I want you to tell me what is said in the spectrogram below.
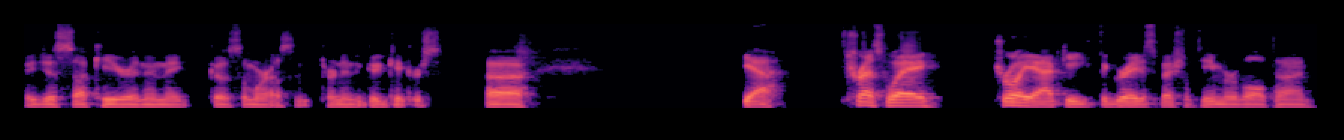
They just suck here, and then they go somewhere else and turn into good kickers. Uh, yeah, Tress Way, Troy Apke, the greatest special teamer of all time.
